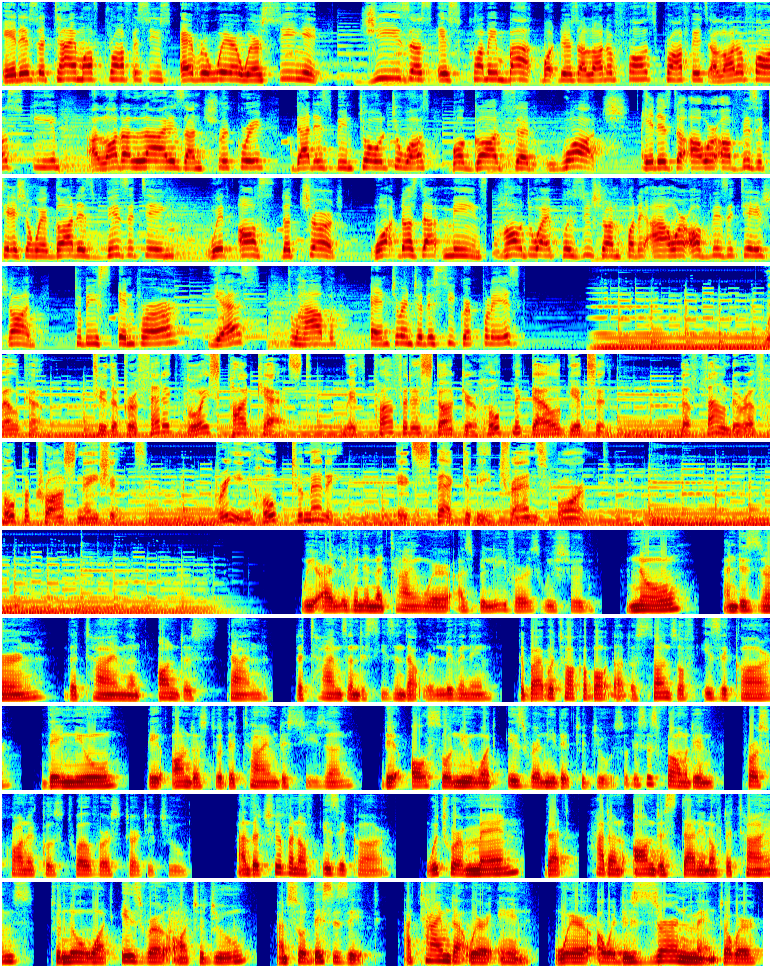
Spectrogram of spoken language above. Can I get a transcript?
It is a time of prophecies everywhere. We're seeing it. Jesus is coming back, but there's a lot of false prophets, a lot of false scheme, a lot of lies and trickery that is being told to us. But God said, Watch. It is the hour of visitation where God is visiting with us, the church. What does that mean? How do I position for the hour of visitation? To be in prayer? Yes. To have enter into the secret place? Welcome to the Prophetic Voice Podcast with Prophetess Dr. Hope McDowell Gibson, the founder of Hope Across Nations, bringing hope to many. Expect to be transformed. We are living in a time where, as believers, we should know and discern the time and understand the times and the season that we're living in the Bible talk about that the sons of Issachar, they knew, they understood the time, the season. They also knew what Israel needed to do. So this is found in 1 Chronicles 12, verse 32. And the children of Issachar, which were men that had an understanding of the times to know what Israel ought to do. And so this is it. A time that we're in where our discernment, our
